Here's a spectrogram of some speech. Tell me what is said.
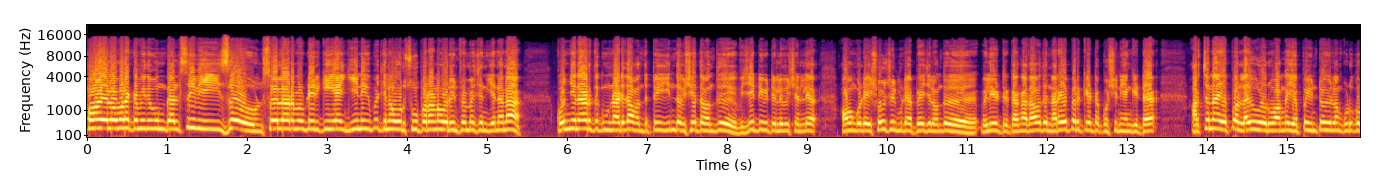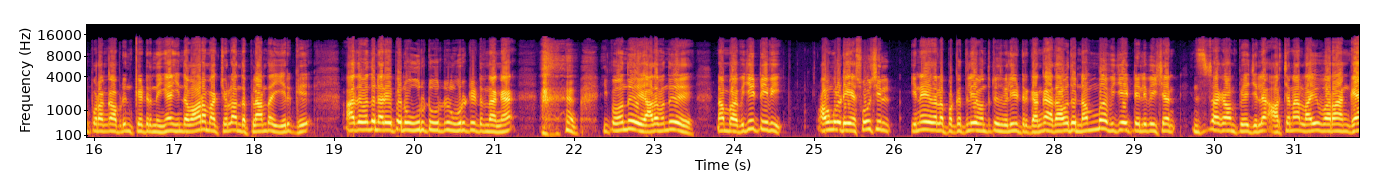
Hi hello வணக்கம். இது உங்கள் சிவி ஜோன் ஸோ எல்லாரும் எப்படி இருக்கீங்க? இன்னைக்கு பற்றின ஒரு சூப்பரான ஒரு இன்ஃபர்மேஷன் என்னென்னா கொஞ்ச நேரத்துக்கு முன்னாடி தான் வந்துட்டு இந்த விஷயத்தை வந்து விஜய் டிவி டெலிவிஷன்லேயே அவங்களுடைய சோஷியல் மீடியா பேஜில் வந்து வெளியிட்டிருக்காங்க. அதாவது நிறைய பேர் கேட்ட கொஷின் என்கிட்ட அர்ச்சனா எப்போ லைவ் வருவாங்க? எப்போ இன்டர்வியூலாம் கொடுக்க போகிறாங்க அப்படின்னு கேட்டிருந்தீங்க. இந்த வாரம் ஆக்சுவலாக அந்த பிளான் தான் இருக்குது அதை வந்து நிறைய பேர் உருட்டு உருட்டுன்னு உருட்டிட்டு இருந்தாங்க. இப்போ வந்து அதை வந்து நம்ம விஜய் டிவி அவங்களுடைய சோஷியல் இணையதள பக்கத்துலேயே வந்துட்டு வெளியிட்டிருக்காங்க. அதாவது நம்ம விஜய் டெலிவிஷன் இன்ஸ்டாகிராம் பேஜில் அர்ச்சனா லைவ் வராங்க.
